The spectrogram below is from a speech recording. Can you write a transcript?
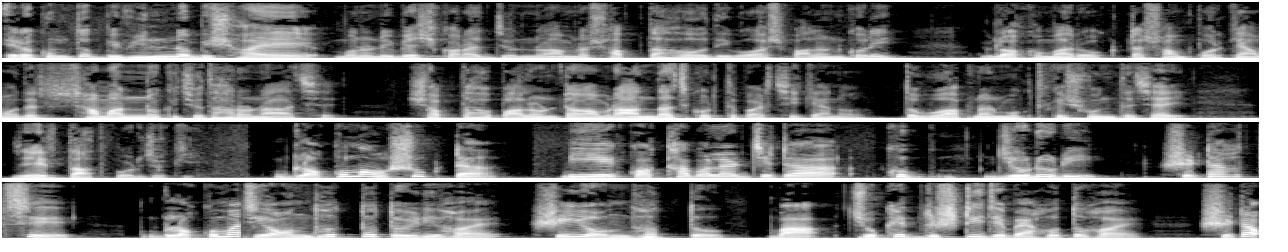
এরকম তো বিভিন্ন বিষয়ে মনোনিবেশ করার জন্য আমরা সপ্তাহ, দিবস পালন করি। গ্লকোমা রোগটা সম্পর্কে আমাদের সামান্য কিছু ধারণা আছে। সপ্তাহ পালনটাও আমরা আন্দাজ করতে পারছি কেন? তবু আপনার মুখ থেকে শুনতে চাই যে এর তাৎপর্য কি। গ্লকোমা অসুখটা নিয়ে কথা বলার যেটা খুব জরুরি, সেটা হচ্ছে গ্লকোমা যে অন্ধত্ব তৈরি হয়, সেই অন্ধত্ব বা চোখের দৃষ্টি যে ব্যাহত হয় সেটা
